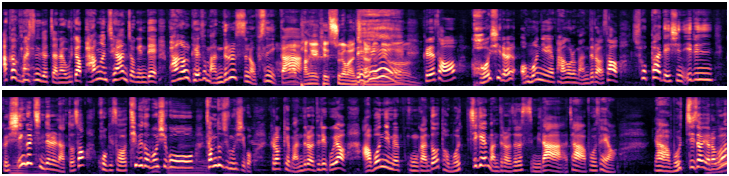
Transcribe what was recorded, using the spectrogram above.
아까 말씀드렸잖아요. 우리가 방은 제한적인데 방을 계속 만들 수는 없으니까. 아, 방의 개수가 많지 네. 않으면. 그래서 거실을 어머님의 방으로 만들어서 소파 대신 1인 그 싱글 침대를 놔둬서 거기서 TV도 보시고 잠도 주무시고 그렇게 만들어 드리고요. 아버님의 공간도 더 멋지게 만들어 드렸습니다. 자, 보세요. 야, 멋지죠, 여러분?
